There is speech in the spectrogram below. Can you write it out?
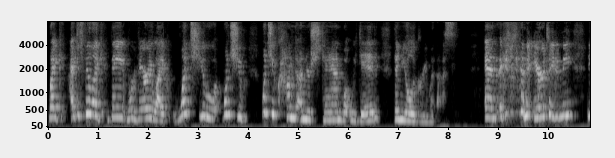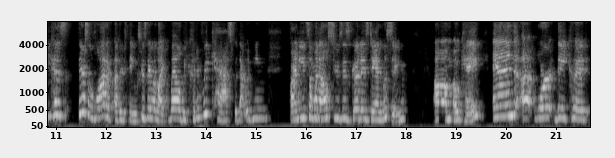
like I just feel like they were very like once you once you once you come to understand what we did, then you'll agree with us. And it kind of irritated me because there's a lot of other things because they were like, well, we could have recast, but that would mean finding someone else who's as good as Dan Lissing. Um, okay. And uh, or they could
